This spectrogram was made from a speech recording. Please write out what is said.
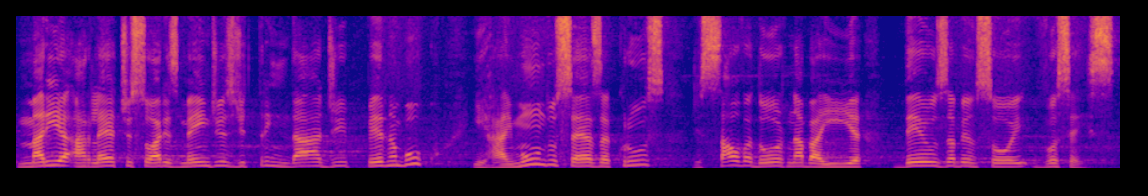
Maria Arlete Soares Mendes, de Trindade, Pernambuco, e Raimundo César Cruz, de Salvador, na Bahia. Deus abençoe vocês.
